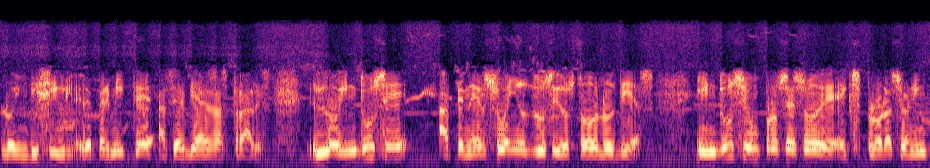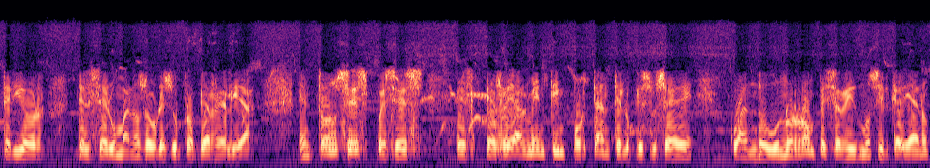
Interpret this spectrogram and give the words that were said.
lo invisible, le permite hacer viajes astrales, lo induce a tener sueños lúcidos todos los días, induce un proceso de exploración interior del ser humano sobre su propia realidad. Entonces, pues es, es, realmente importante lo que sucede cuando uno rompe ese ritmo circadiano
